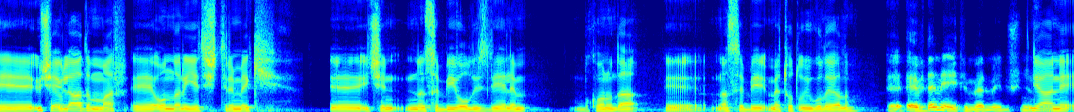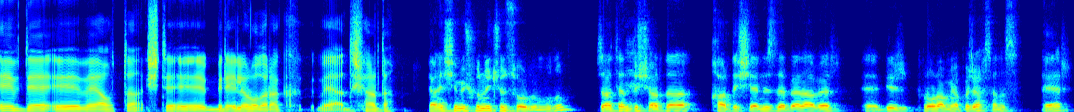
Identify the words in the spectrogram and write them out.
Ee, üç evladım var. Ee, onları yetiştirmek e, için nasıl bir yol izleyelim? Bu konuda e, nasıl bir metot uygulayalım? E, evde mi eğitim vermeyi düşünüyorsunuz? Yani evde e, veyahut da işte e, bireyler olarak veya dışarıda. Yani şimdi şunun için sordum bunu. Zaten dışarıda kardeşlerinizle beraber e, bir program yapacaksanız eğer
